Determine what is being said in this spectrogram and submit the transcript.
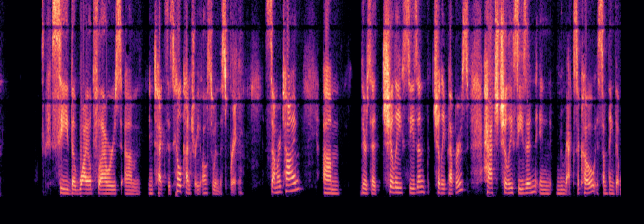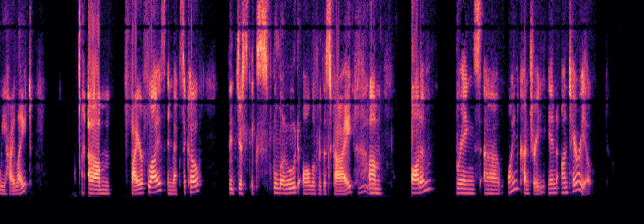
see the wildflowers um, in Texas Hill Country also in the spring. Summertime, um, there's a chili season, chili peppers. Hatch chili season in New Mexico is something that we highlight. Um, fireflies in Mexico that just explode all over the sky. Um, autumn brings uh, wine country in Ontario.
